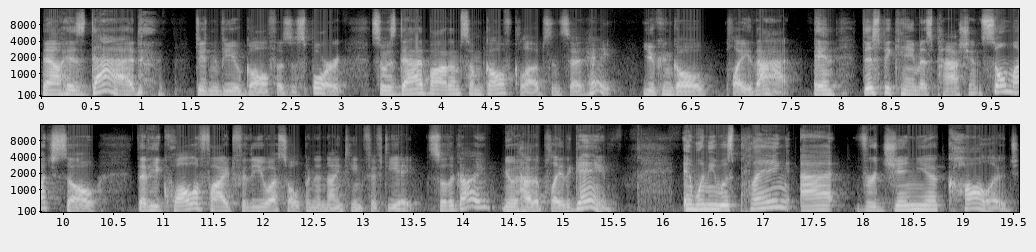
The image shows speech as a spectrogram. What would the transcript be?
Now, his dad didn't view golf as a sport, so his dad bought him some golf clubs and said, hey, you can go play that. And this became his passion, so much so that he qualified for the US Open in 1958. So the guy knew how to play the game. And when he was playing at Virginia College,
